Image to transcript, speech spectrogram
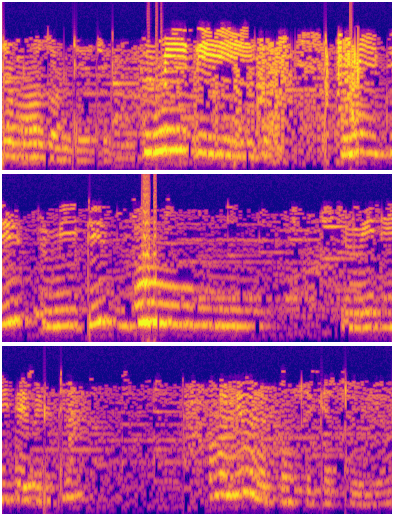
De mağazam diyecek. Ümidi. Ümidi. Ümidi. Buu. Ümidi konseket söylüyor?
